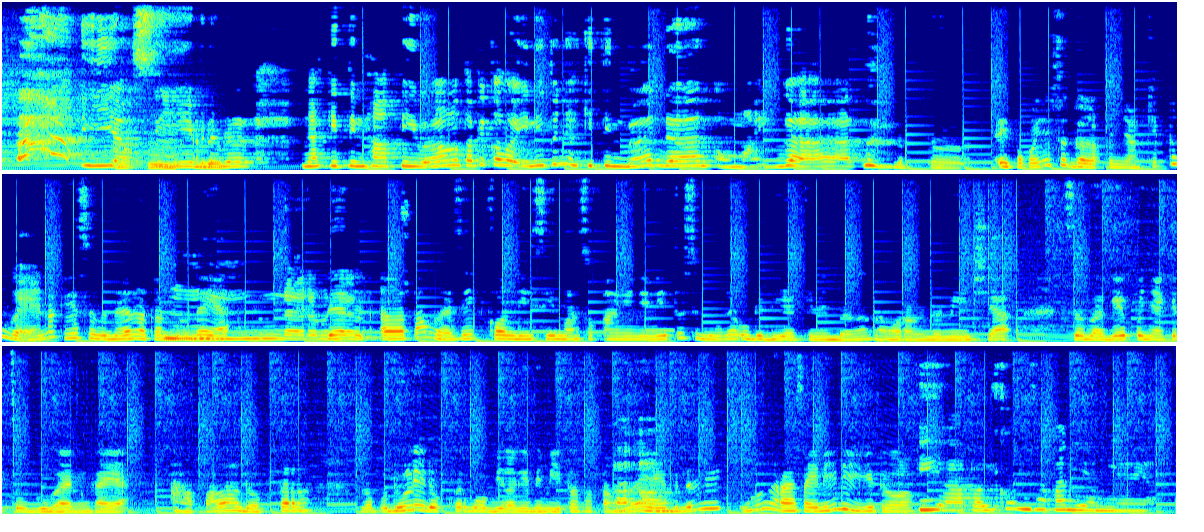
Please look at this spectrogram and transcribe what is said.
iya sih aduh. Nyakitin hati banget tapi kalau ini tuh nyakitin badan. Oh my god. Betul. Eh pokoknya segala penyakit tuh nggak enak ya sebenarnya rekan buana ya. Hmm, bener Dan bener eh, tau gak sih kondisi masuk angin ini tuh sebenarnya udah diyakinin banget sama orang Indonesia sebagai penyakit suguhan kayak apalah dokter. Nggak peduli dokter mau bilang ini mitos atau enggak Uh-uh. ya bener sih gue ngerasain ini gitu loh. Iya, apalagi kalau misalkan ya Mia ya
